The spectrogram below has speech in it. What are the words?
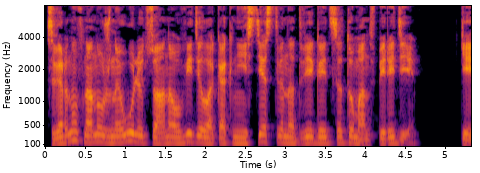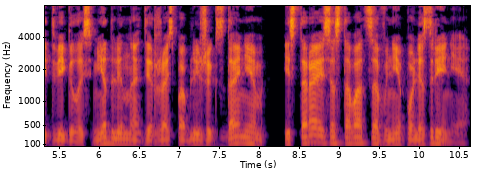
Свернув на нужную улицу, она увидела, как неестественно двигается туман впереди. Кейт двигалась медленно, держась поближе к зданиям и стараясь оставаться вне поля зрения.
